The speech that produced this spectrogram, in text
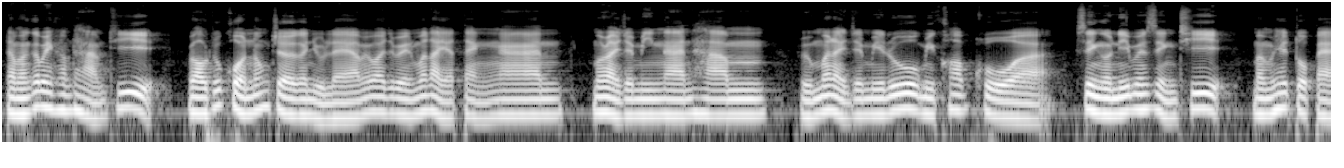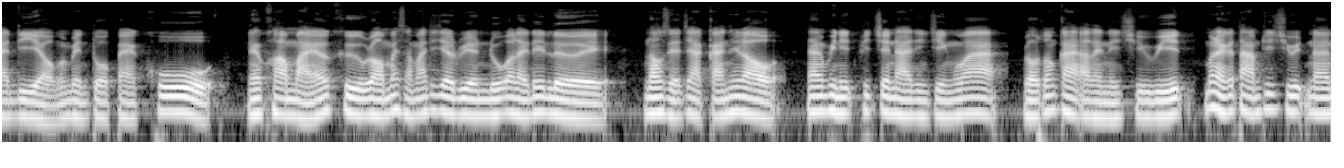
แต่มันก็เป็นคำถามที่เราทุกคนต้องเจอกันอยู่แล้ว ไม่ว่าจะเป็นเมื่อไหร่จะแต่งงาน เมื่อไหร่จะมีงานทำหรือเมื่อไหร่จะมีลูกมีครอบครัว สิ่งเหล่านี้เป็นสิ่งที่มันไม่ใช่ตัวแปรเดี่ยว มันเป็นตัวแปรคู่ ในความหมายก็คือเราไม่สามารถที่จะเรียนรู้อะไรได้เลย นอกเสียจากการที่เรานั่งพินิจพิจารณาจริง ๆ ว่าเราต้องการอะไรในชีวิต เมื่อไหร่ก็ตามที่ชีวิตนั้น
